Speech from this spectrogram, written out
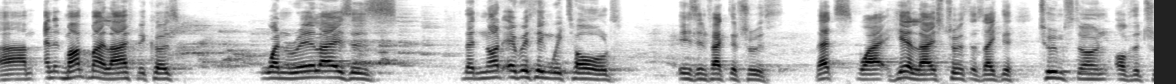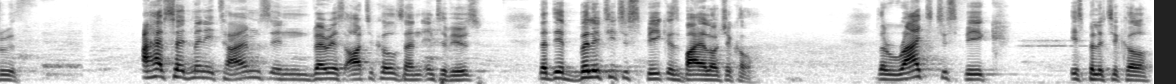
Um, and it marked my life because one realizes that not everything we told is in fact the truth. That's why here lies truth is like the tombstone of the truth. I have said many times in various articles and interviews that the ability to speak is biological. The right to speak is political.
